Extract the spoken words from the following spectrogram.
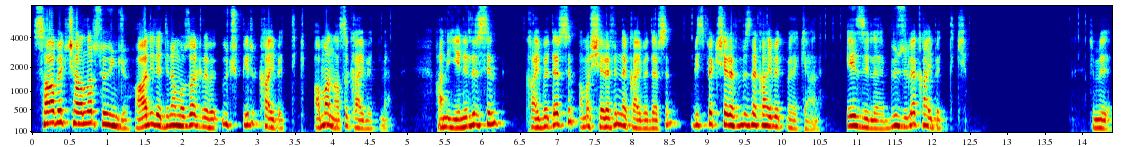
Sağ bek Çağlar Söyüncü. Haliyle Dinamo Zagreb'e 3-1 kaybettik. Ama nasıl kaybetme? Hani yenilirsin, kaybedersin ama şerefinle kaybedersin. Biz pek şerefimizle kaybetmedik yani. Ezile, büzüle kaybettik. Şimdi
